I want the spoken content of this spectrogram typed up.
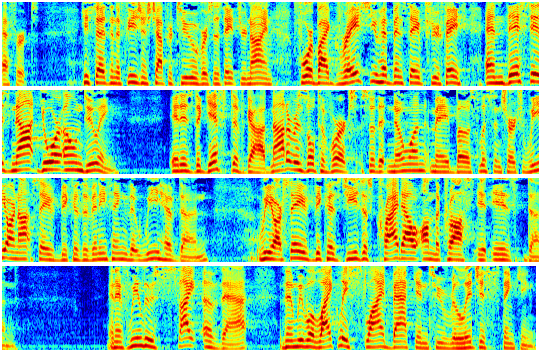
effort. He says in Ephesians chapter 2 verses 8 through 9, For by grace you have been saved through faith, and this is not your own doing. It is the gift of God, not a result of works, so that no one may boast. Listen, church, we are not saved because of anything that we have done. We are saved because Jesus cried out on the cross, it is done. And if we lose sight of that, then we will likely slide back into religious thinking.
